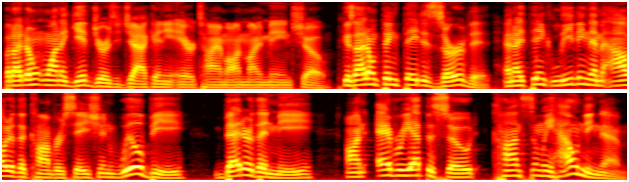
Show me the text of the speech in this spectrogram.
but I don't want to give Jersey Jack any airtime on my main show because I don't think they deserve it. And I think leaving them out of the conversation will be better than me on every episode constantly hounding them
